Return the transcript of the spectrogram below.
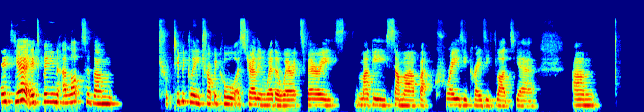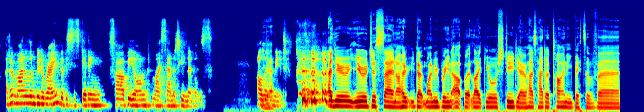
it's yeah. It's been a lots of um tr- typically tropical Australian weather where it's very muggy summer, but crazy, crazy floods. Yeah. Um, I don't mind a little bit of rain, but this is getting far beyond my sanity levels. I'll yeah. admit. and you you were just saying, I hope you don't mind me bringing it up, but like your studio has had a tiny bit of uh,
